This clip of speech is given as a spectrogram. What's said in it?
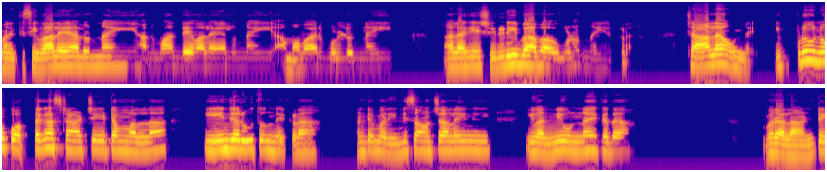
మనకి శివాలయాలు ఉన్నాయి హనుమాన్ దేవాలయాలు ఉన్నాయి అమ్మవారి గుళ్ళు ఉన్నాయి అలాగే షిరిడి బాబా కూడా ఉన్నాయి అక్కడ. చాలా ఉన్నాయి. ఇప్పుడు నువ్వు కొత్తగా స్టార్ట్ చేయటం వల్ల ఏం జరుగుతుంది ఇక్కడ? అంటే మరి ఇన్ని సంవత్సరాలైన ఇవన్నీ ఉన్నాయి కదా. మరి అలా అంటే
